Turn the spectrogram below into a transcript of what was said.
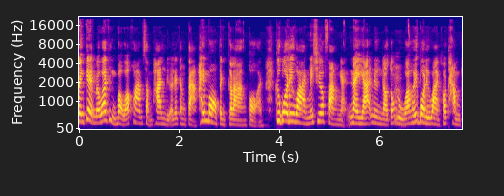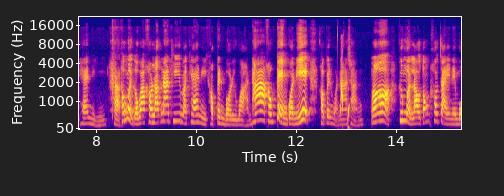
สังเกตไหมว่าถึงบอกว่าความสัมพันธ์หรืออะไรต่างๆ ให้มองเป็นกลางก่อน คือบริวารไม่เชื่อฟังเนี่ยในยยะหนึ่งเราต้องรู้ว่าเฮ้ยบริวารเขาทำแค่นี้ค่ะเขาเหมือนกับว่าเขารับหน้าที่มาแค่นี้เขาเป็นบริวาร ถ้าเขาเก่งกว่านี้เขาเป็นหัวหน้าฉันอ่าคือเหมือนเราต้องเข้าใจในโม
